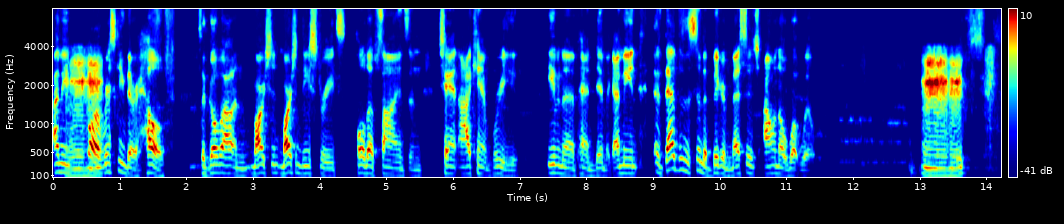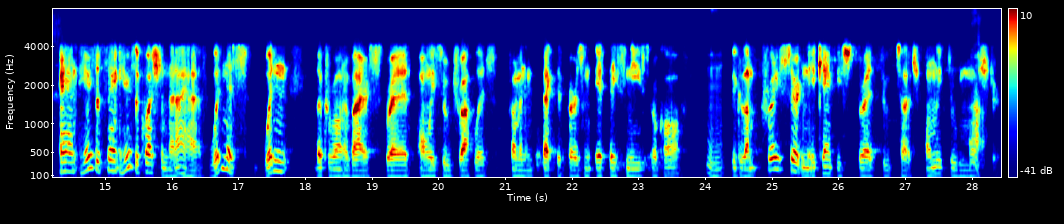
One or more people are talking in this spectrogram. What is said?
i mean people are Mhm. risking their health to go out and march in, march in these streets hold up signs and chant i can't breathe even in a pandemic i mean if that doesn't send a bigger message i don't know what will hmm And here's the thing. Here's a question that I have. Wouldn't this? Wouldn't the coronavirus spread only through droplets from an infected person if they sneezed or coughed? Mhm. Because I'm pretty certain it can't be spread through touch, only through moisture.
